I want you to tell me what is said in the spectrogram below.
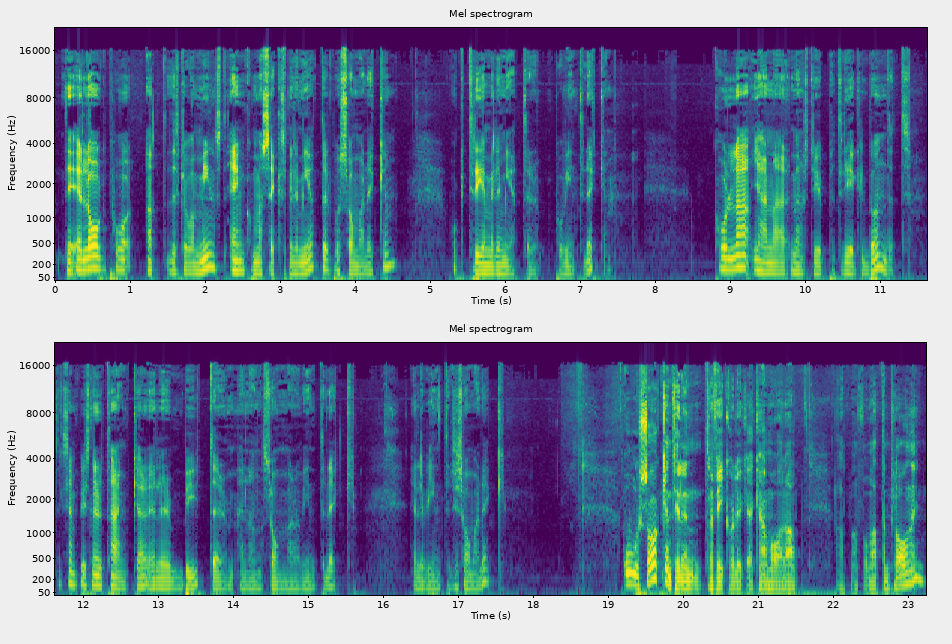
Det är lag på att det ska vara minst 1,6 mm på sommardäcken och 3 mm på vinterdäcken. Kolla gärna mönsterdjupet regelbundet. Exempelvis när du tankar eller byter mellan sommar och vinterdäck. Eller vinter till sommardäck. Orsaken till en trafikolycka kan vara att man får vattenplaning,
